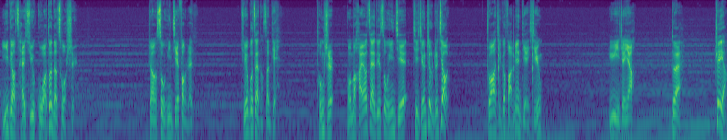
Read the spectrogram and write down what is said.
一定要采取果断的措施，让宋云杰放人，绝不再等三天。同时，我们还要再对宋英杰进行政治教育，抓几个反面典型，予以镇压。对，这样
